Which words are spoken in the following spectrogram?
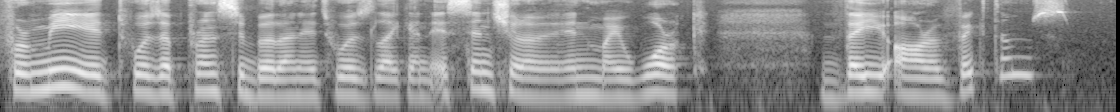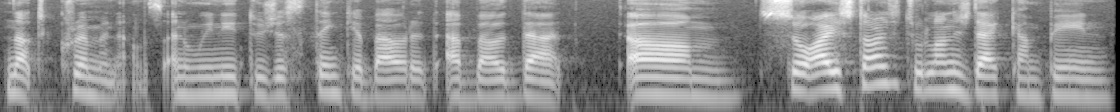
For me, it was a principle, and it was like an essential in my work. They are victims, not criminals, and we need to just think about it about that. Um, so I started to launch that campaign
